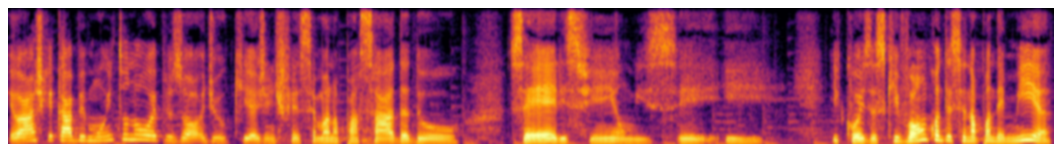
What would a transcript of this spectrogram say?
Eu acho que cabe muito no episódio que a gente fez semana passada do séries, filmes e, e, e coisas que vão acontecer na pandemia.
